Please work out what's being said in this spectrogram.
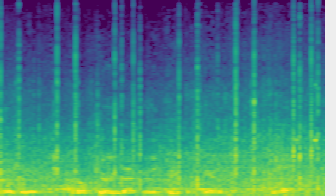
real good. We don't carry that many people, can.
